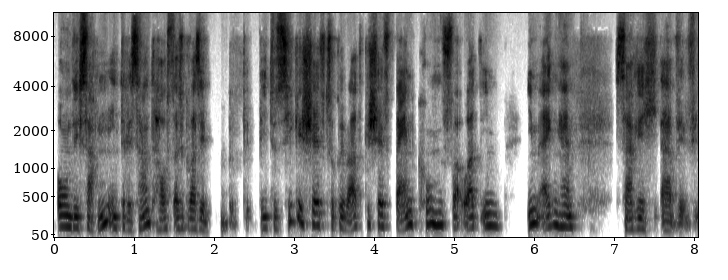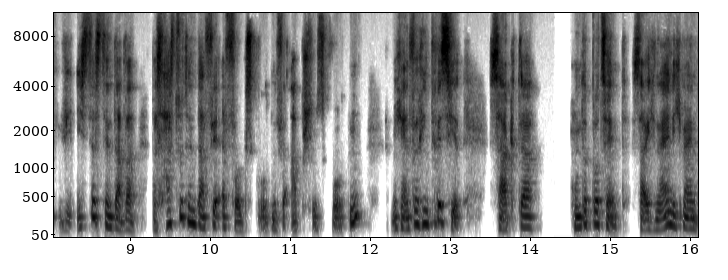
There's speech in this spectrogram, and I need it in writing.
Und ich sage, hm, interessant, haust also quasi B2C-Geschäft, so Privatgeschäft beim Kunden vor Ort im, im Eigenheim. Sage ich, äh, wie, wie ist das denn da? Was hast du denn da für Erfolgsquoten, für Abschlussquoten? Mich einfach interessiert. Sagt er, 100 Prozent. Sage ich, nein, ich meine,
